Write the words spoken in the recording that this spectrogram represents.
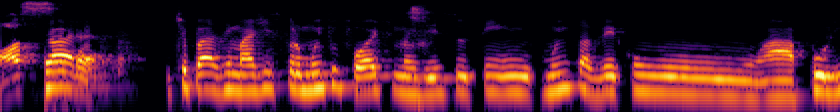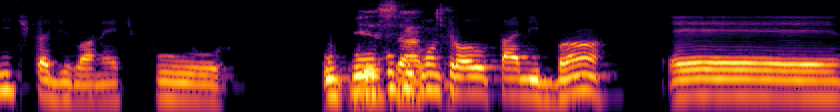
Nossa. Cara, tipo, as imagens foram muito fortes, mas isso tem muito a ver com a política de lá, né? Tipo, o povo Exato. que controla o Talibã é,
